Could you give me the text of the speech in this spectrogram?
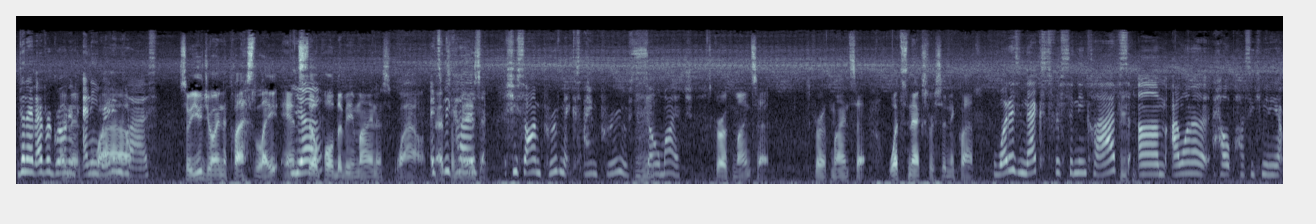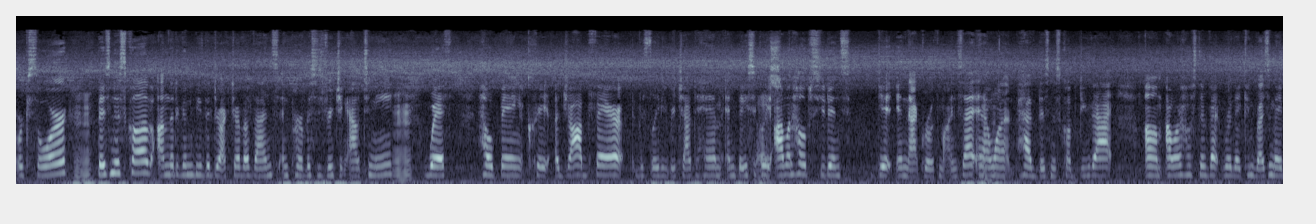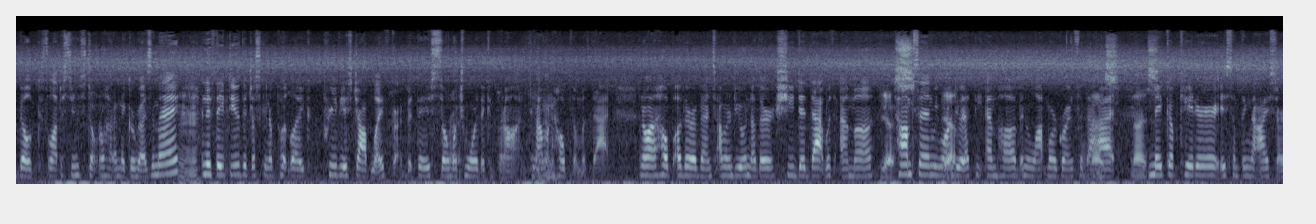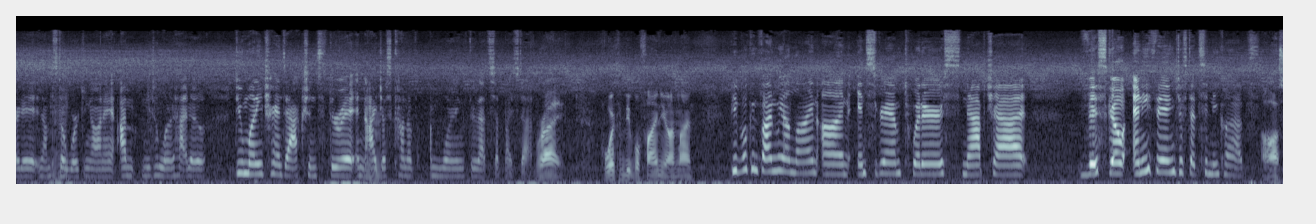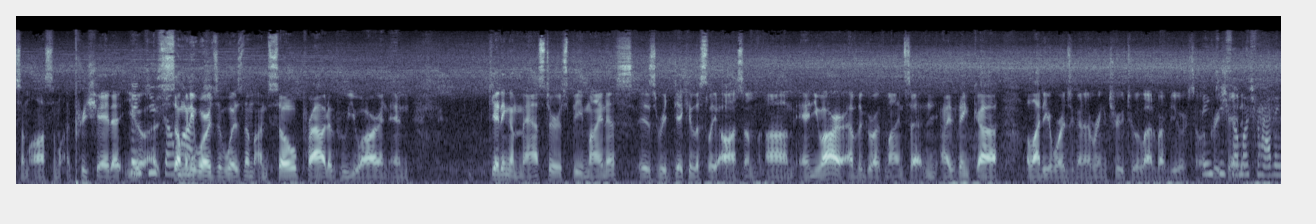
than I've ever grown And in then- any writing class. So you joined the class late and Yeah. still pulled the B minus. Wow, It's that's because amazing. Mm-hmm. she saw improvement because I improved so much. It's growth mindset. It's growth mindset. What's next for Sydney Claps? What is next for Sydney Claps? Mm-hmm. um, I want to help Husky Community Network soar. Business Club, I'm going to be the director of events, and Purvis is reaching out to me Mm-hmm. with helping create a job fair. This lady reached out to him, and basically, Nice. I want to help students get in that growth mindset, and I Mm-hmm. want to have Business Club do that. Um, I want to host an event where they can resume build because a lot of students don't know how to make a resume, Mm-hmm. and if they do, they're just going to put like previous job lifeguard, but there's so much more they can put on, and I Mm-hmm. want to help them with that. And I want to help other events. I want to do another. She did that with Emma Yes. Thompson. We want Yeah. to do it at the M Hub, and a lot more growing for that. Nice, nice. Mm-hmm. Makeup cater is something that I started, and I'm still working on it. I need to learn how to do money transactions through it, and Mm-hmm. I just kind of I'm learning through that step by step. Right. Where can people find you online? People can find me online on Instagram, Twitter, Snapchat, VSCO, anything, just at Sydney Claps. Awesome, awesome. I appreciate it. Thank you uh, so many words of wisdom. I'm so proud of who you are, and, and getting a master's B minus is ridiculously awesome. Um, and you are of the growth mindset, and I think uh, a lot of your words are going to ring true to a lot of our viewers. So I Thank you so it. much for having me.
